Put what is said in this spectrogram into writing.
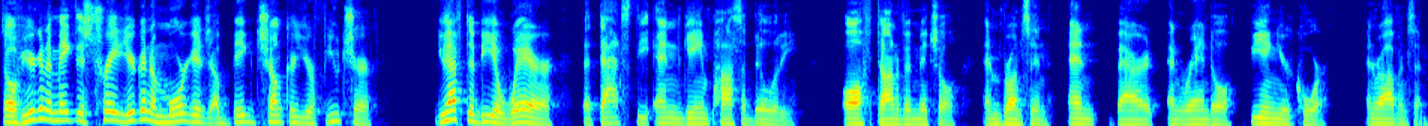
So if you're going to make this trade, you're going to mortgage a big chunk of your future. You have to be aware that that's the end game possibility off Donovan Mitchell and Brunson and Barrett and Randle being your core and Robinson.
